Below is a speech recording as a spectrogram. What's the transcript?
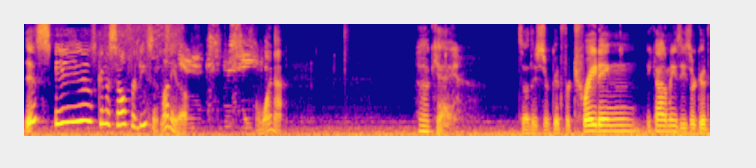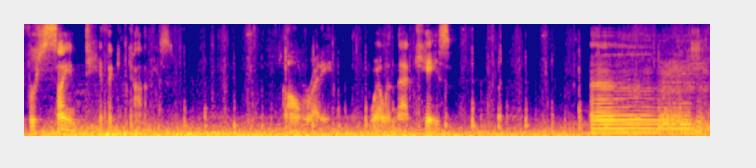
This is going to sell for decent money, though. Why not? Okay. So these are good for trading economies. These are good for scientific economies. Alrighty. Well, in that case... Um,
